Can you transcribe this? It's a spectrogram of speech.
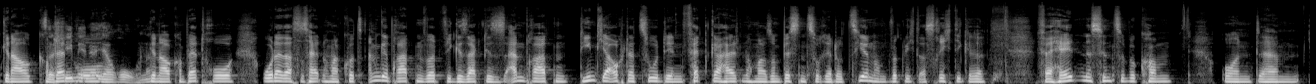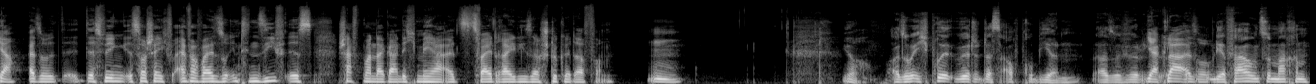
genau, komplett Sashimi roh. Ja roh ne? Genau, komplett roh. Oder dass es halt nochmal kurz angebraten wird. Wie gesagt, dieses Anbraten dient ja auch dazu, den Fettgehalt nochmal so ein bisschen zu reduzieren und wirklich das richtige Verhältnis hinzubekommen. Und ähm, ja, also deswegen ist wahrscheinlich einfach, weil es so intensiv ist, schafft man da gar nicht mehr als zwei, drei dieser Stücke davon. Mhm. Ja, also ich würde das auch probieren. Also würde, ja klar, also um die Erfahrung zu machen.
